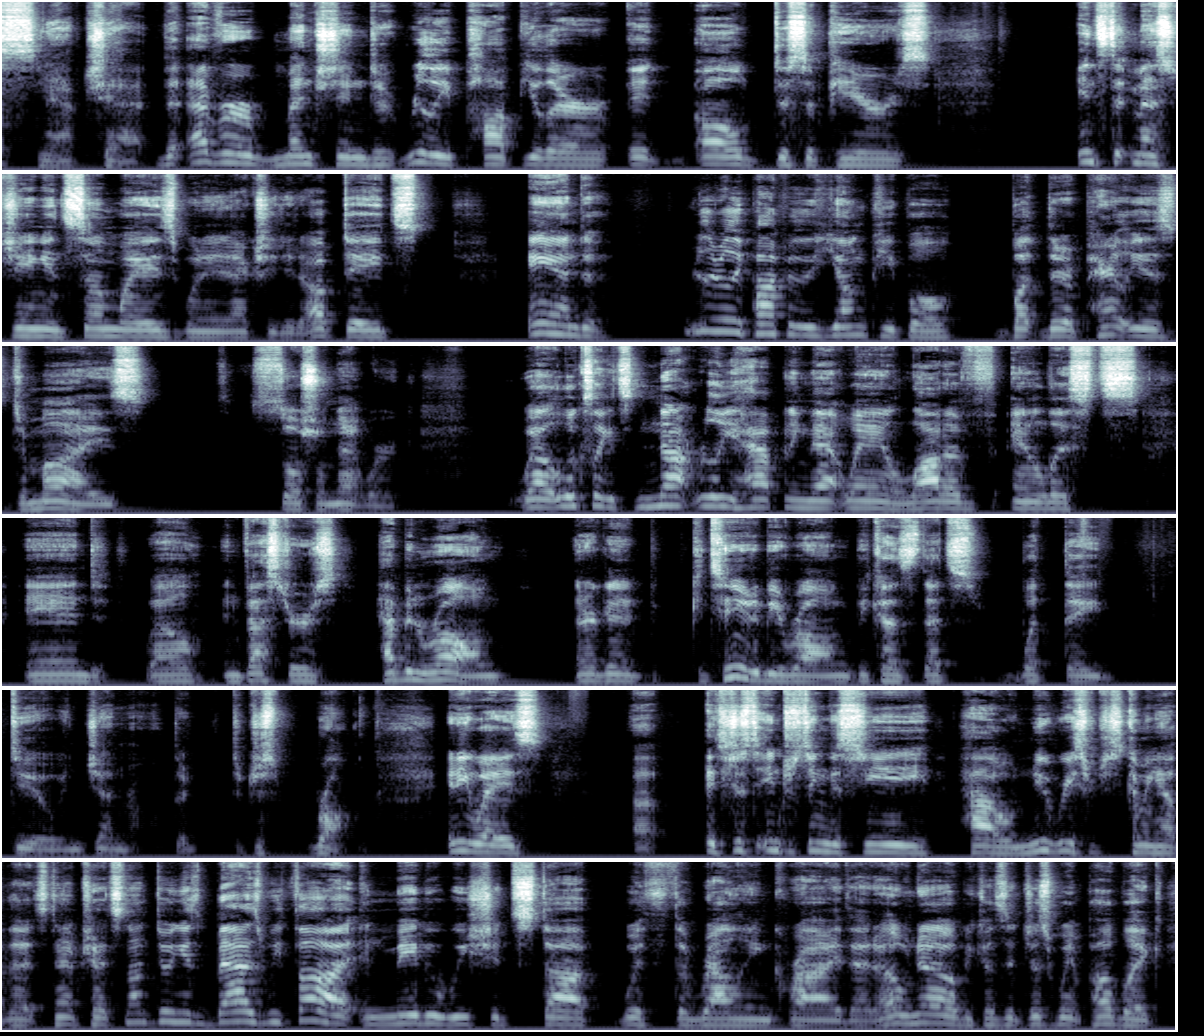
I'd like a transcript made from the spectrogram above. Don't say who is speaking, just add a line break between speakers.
Snapchat, the ever mentioned, really popular, it all disappears. Instant messaging in some ways when it actually did updates, and really, really popular with young people, but there apparently is demise social network. Well, it looks like it's not really happening that way. A lot of analysts and, well, investors have been wrong and are going to continue to be wrong because that's what they do in general. They're, they're just wrong. Anyways, uh, it's just interesting to see how new research is coming out that Snapchat's not doing as bad as we thought, and maybe we should stop with the rallying cry that, oh no, because it just went public,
